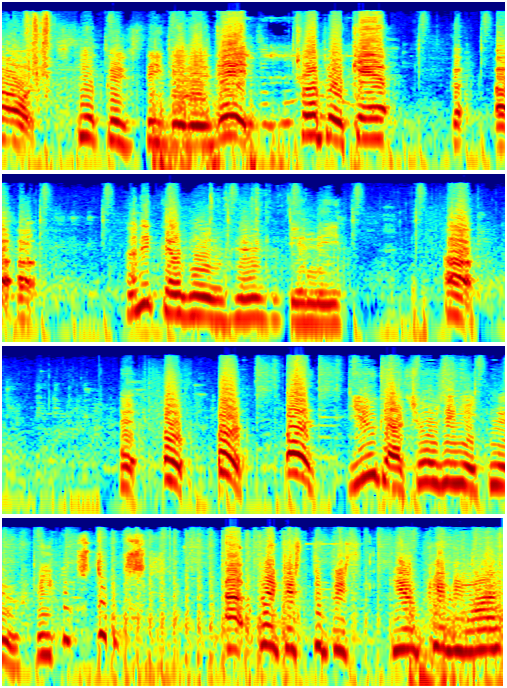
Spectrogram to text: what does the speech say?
Oh, super sneaking is it? Triple kill. Oh, oh. I think I'm going to need. Oh. Hey, oh, oh, oh, you got chosen his new feet. Ah, break the stupid, you kill me one.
